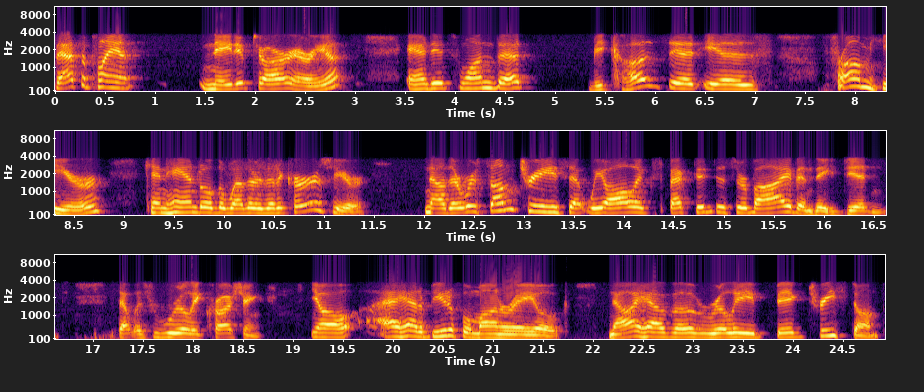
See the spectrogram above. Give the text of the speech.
that's a plant native to our area, and it's one that, because it is from here, can handle the weather that occurs here. Now, there were some trees that we all expected to survive, and they didn't. That was really crushing. You know, I had a beautiful Monterey oak. Now I have a really big tree stump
